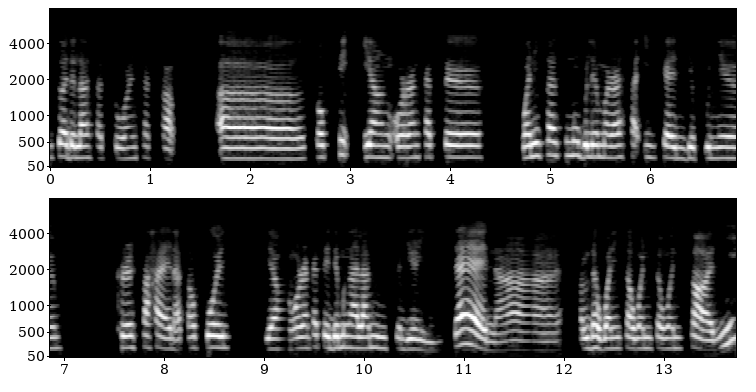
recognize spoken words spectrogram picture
itu adalah satu orang cakap uh, topik yang orang kata wanita semua boleh merasaikan dia punya keresahan ataupun yang orang kata dia mengalami sendiri. Dan uh, kalau dah wanita-wanita-wanita ni,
